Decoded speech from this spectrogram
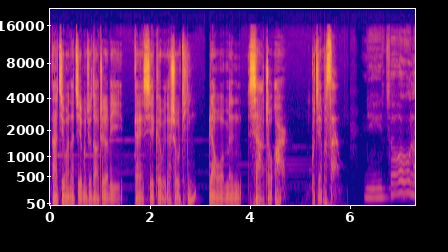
那今晚的节目就到这里，感谢各位的收听，让我们下周二不见不散。你走了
